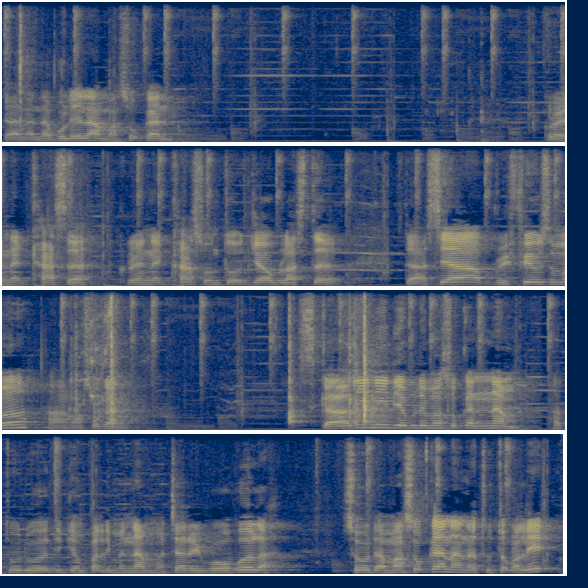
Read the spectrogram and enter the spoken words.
dan anda bolehlah masukkan granite cast eh granite cast untuk gel blaster dah siap refill semua ha masukkan Sekali ni dia boleh masukkan 6. 1, 2, 3, 4, 5, 6. Macam revolver lah. So dah masukkan anda tutup balik.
